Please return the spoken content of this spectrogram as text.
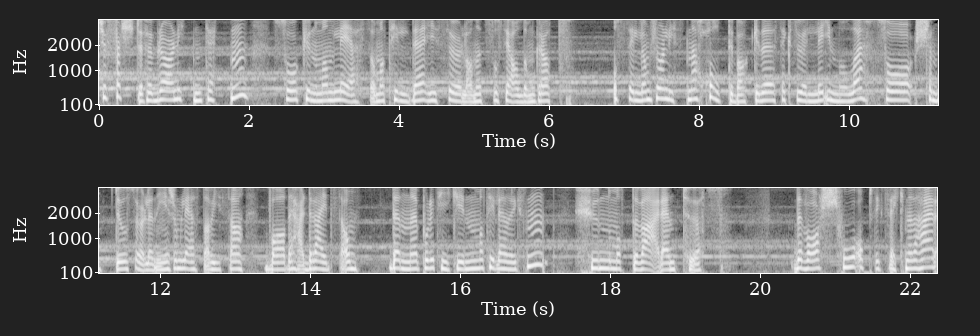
«21.2.1913 så kunne man lese om Mathilde i Sørlandets Sosialdemokrat. Og selv om journalistene holdt tilbake det seksuelle innholdet, så skjønte jo sørlendinger som leste avisa, hva det her dreide seg om. Denne politikvinnen Mathilde Henriksen, hun måtte være en tøs. Det var så oppsiktsvekkende det her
